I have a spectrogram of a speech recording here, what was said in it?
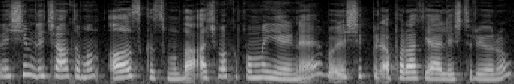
Ve şimdi çantamın ağız kısmında açma kapama yerine böyle şık bir aparat yerleştiriyorum.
